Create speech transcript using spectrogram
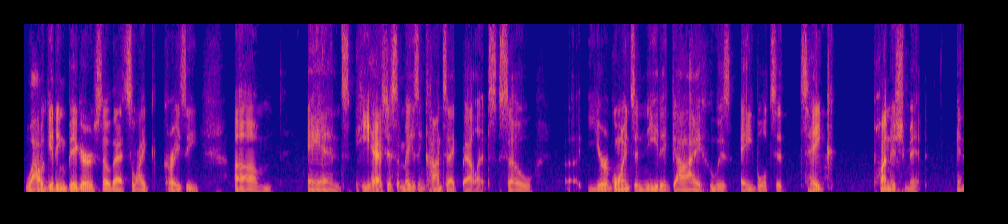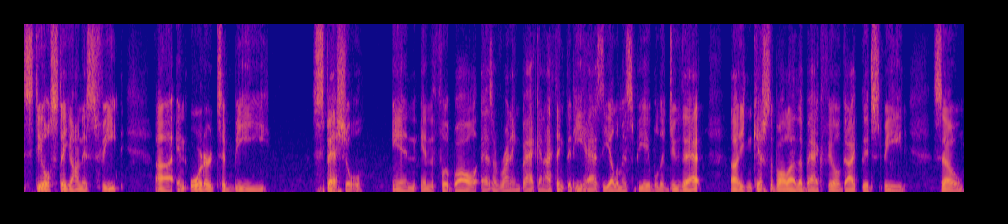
while getting bigger. So that's like crazy. Um, and he has just amazing contact balance. So uh, you're going to need a guy who is able to take punishment and still stay on his feet uh, in order to be special in in the football as a running back. And I think that he has the elements to be able to do that. Uh, you can catch the ball out of the backfield, got good speed. So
